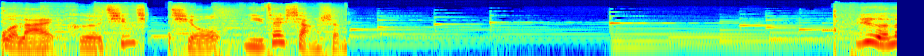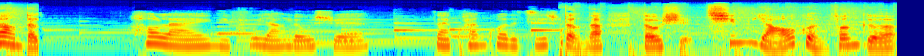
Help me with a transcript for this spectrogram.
我来和轻轻球，你在想什么？热浪等。后来你赴洋留学，在宽阔的机场，等呢，都是轻摇滚风格。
